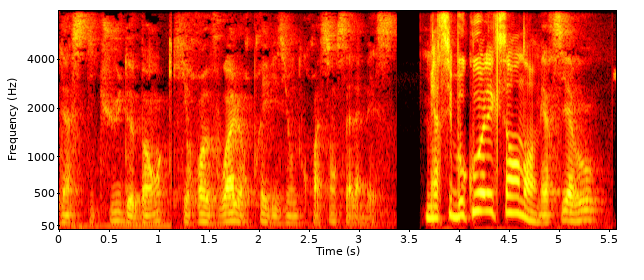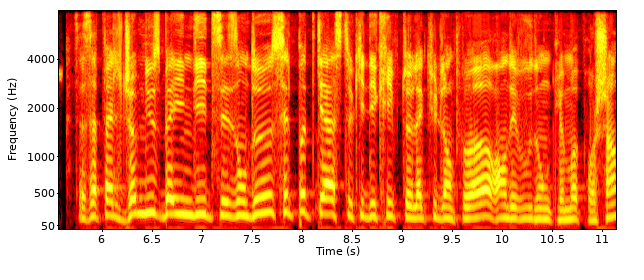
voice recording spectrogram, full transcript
d'instituts, de banques qui revoient leurs prévisions de croissance à la baisse. Merci beaucoup Alexandre. Merci à vous. Ça s'appelle Job News by Indeed saison 2. C'est le podcast qui décrypte l'actu de l'emploi. Rendez-vous donc le mois prochain.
